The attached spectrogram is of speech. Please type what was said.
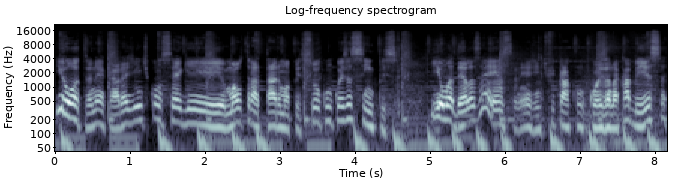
E outra, né, cara? A gente consegue maltratar uma pessoa com coisas simples. E uma delas é essa, né? A gente ficar com coisa na cabeça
